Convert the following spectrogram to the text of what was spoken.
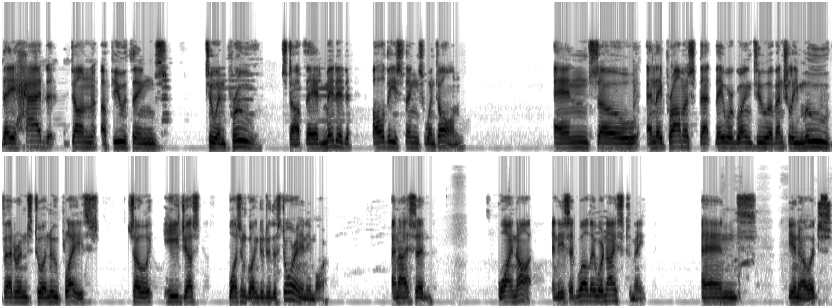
they had done a few things to improve stuff. They admitted all these things went on. And so, and they promised that they were going to eventually move veterans to a new place. So he just wasn't going to do the story anymore. And I said, why not? And he said, well, they were nice to me. And you know, it's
